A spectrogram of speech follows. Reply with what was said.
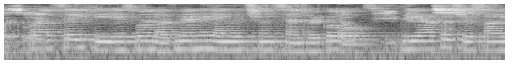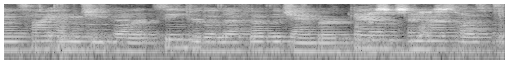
is While like safety is one of many Enrichment Center goals, the Aperture Science High Energy Pellet seen to the left of the chamber can and has caused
